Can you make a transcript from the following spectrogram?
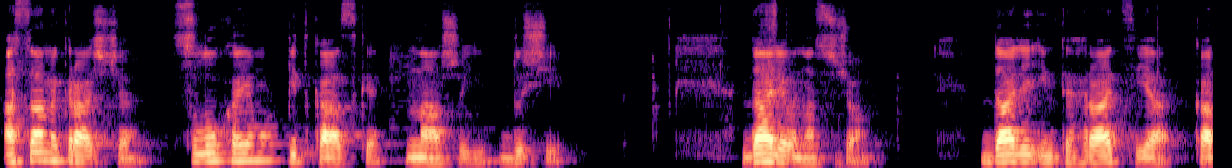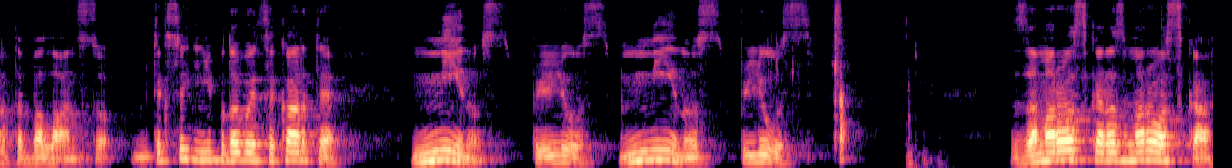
А саме краще слухаємо підказки нашої душі. Далі у нас що? Далі інтеграція карта балансу. Так сьогодні мені подобаються карти мінус, плюс, мінус, плюс. Заморозка, розморозка.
